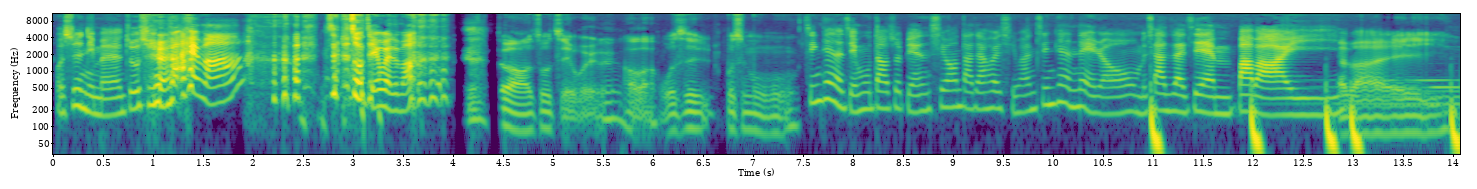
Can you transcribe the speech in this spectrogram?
我是你们主持人艾玛，这做结尾了吗？对啊，做结尾了。好了，我是我是木木。今天的节目到这边，希望大家会喜欢今天的内容。我们下次再见，拜拜，拜拜。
